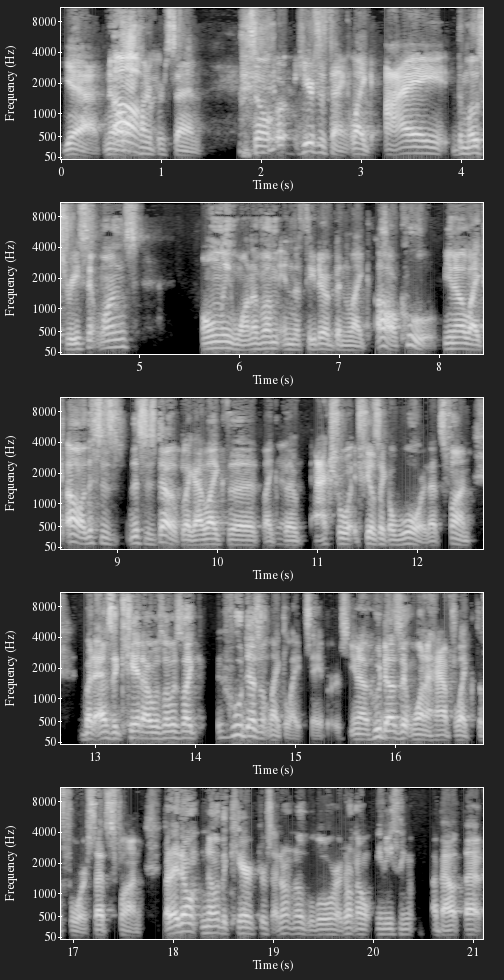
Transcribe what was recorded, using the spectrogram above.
Yeah, no, hundred percent. So uh, here's the thing: like I, the most recent ones, only one of them in the theater have been like, oh, cool, you know, like, oh, this is this is dope. Like I like the like yeah. the actual. It feels like a war. That's fun. But as a kid, I was always like, who doesn't like lightsabers? You know, who doesn't want to have like the force? That's fun. But I don't know the characters. I don't know the lore. I don't know anything about that.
